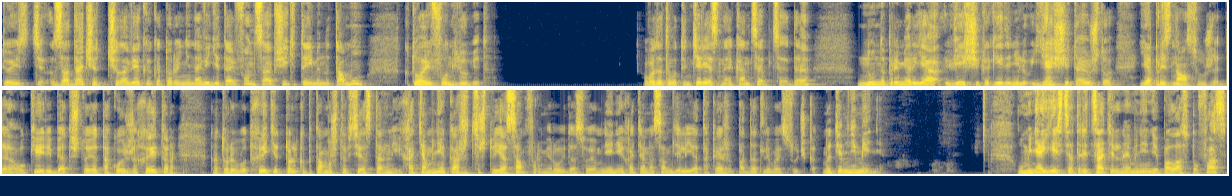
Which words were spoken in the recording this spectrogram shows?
То есть задача человека, который ненавидит iPhone, сообщить это именно тому, кто iPhone любит. Вот это вот интересная концепция, да? Ну, например, я вещи какие-то не люблю. Я считаю, что я признался уже, да, окей, ребята, что я такой же хейтер, который вот хейтит только потому, что все остальные. Хотя мне кажется, что я сам формирую, да, свое мнение, хотя на самом деле я такая же податливая сучка. Но тем не менее. У меня есть отрицательное мнение по Last of Us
